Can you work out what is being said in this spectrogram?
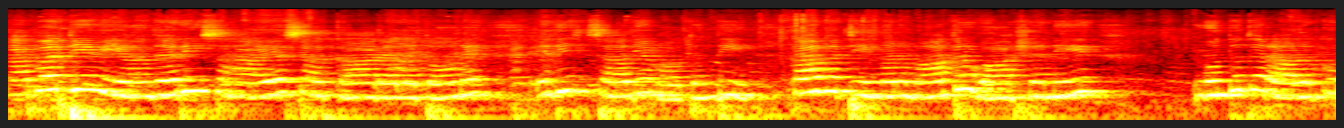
కాబట్టి మీ అందరి సహాయ సహకారాలతోనే ఇది సాధ్యం అవుతుంది కాబట్టి మన మాతృభాషని ముందు తరాలకు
